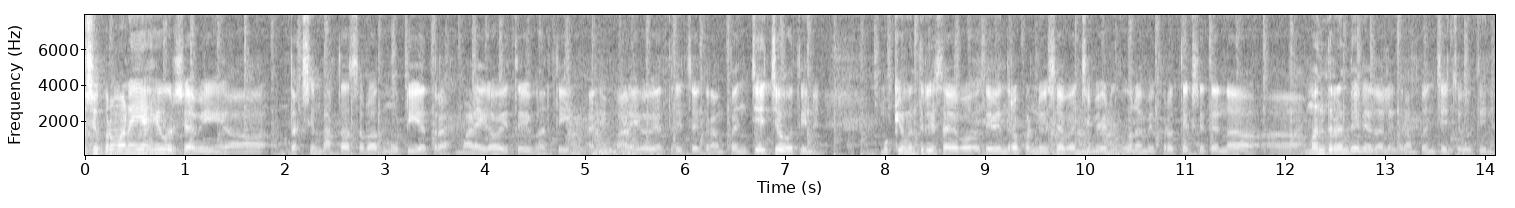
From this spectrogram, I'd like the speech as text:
दरवर्षीप्रमाणे याही वर्षी आम्ही दक्षिण भारतात सर्वात मोठी यात्रा माळेगाव येथे भरते आणि माळेगाव यात्रेच्या ग्रामपंचायतच्या वतीने मुख्यमंत्री साहेब देवेंद्र फडणवीस साहेबांची भेट घेऊन आम्ही प्रत्यक्ष त्यांना आमंत्रण देण्यात आलं ग्रामपंचायतच्या वतीने.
